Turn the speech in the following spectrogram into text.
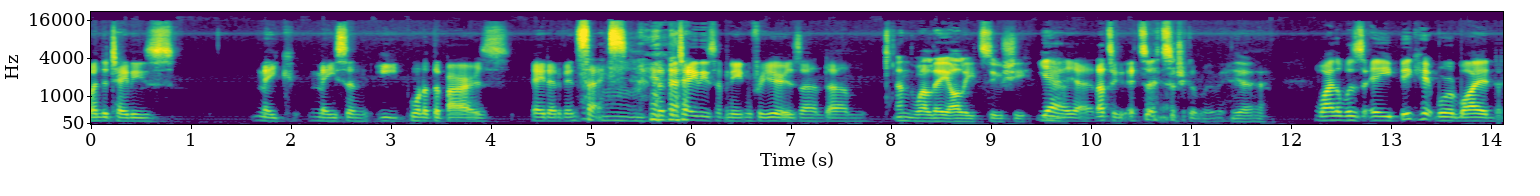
when the Tailies make Mason eat one of the bars made out of insects Mm. that the Tailies have been eating for years, and um, And well, they all eat sushi. yeah, yeah, that's a it's it's such a good movie. Yeah. While it was a big hit worldwide,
